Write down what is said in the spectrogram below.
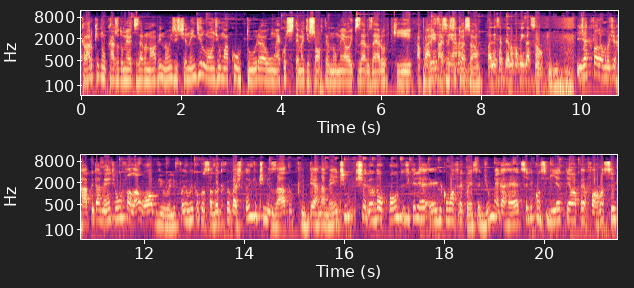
Claro que no caso do 6809 não existia nem de longe uma cultura, um ecossistema de software no 6800 que aproveitasse a pena- situação. Valesse a pena uma migração. E já que falamos de rapidamente, vamos falar o óbvio. Ele foi um microprocessador que foi bastante otimizado internamente, chegando ao ponto de que ele, ele com uma frequência de 1 MHz, ele conseguia ter uma performance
